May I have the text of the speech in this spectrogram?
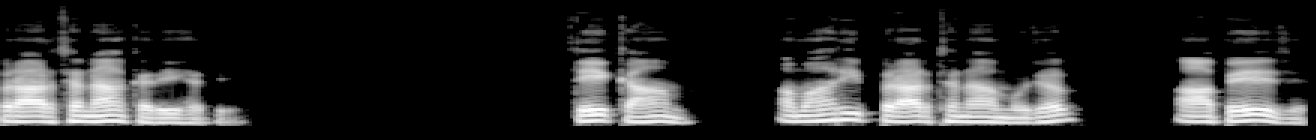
પ્રાર્થના કરી હતી. તે કામ અમારી પ્રાર્થના મુજબ આપે જ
